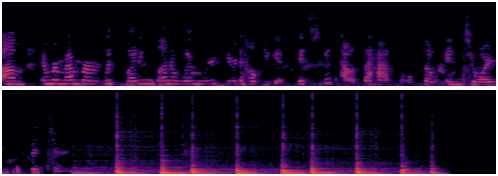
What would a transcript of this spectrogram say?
Um, and remember, with Weddings on a Whim, we're here to help you get hitched without the hassle. So enjoy the journey.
